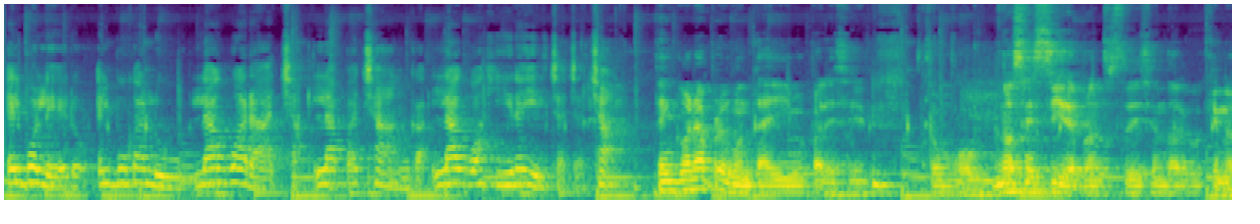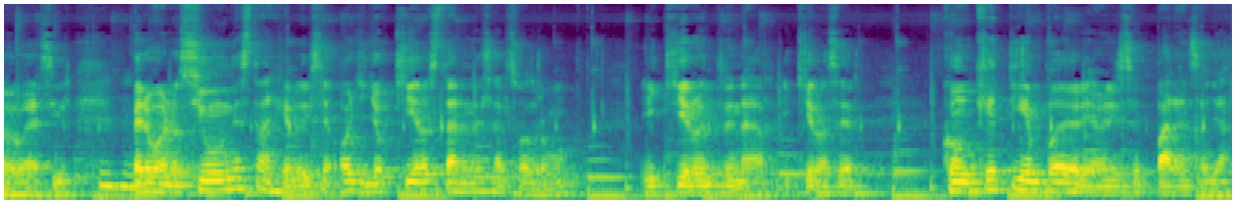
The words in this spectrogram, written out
el bolero, el bugalú, la guaracha, la pachanga, la guajira y el cha-cha-cha. Tengo una pregunta ahí, me parece como, no sé si de pronto estoy diciendo algo que no debo decir, pero bueno, si un extranjero dice, oye, yo quiero estar en el salsódromo, y quiero entrenar y quiero hacer, ¿con qué tiempo debería venirse para ensayar?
